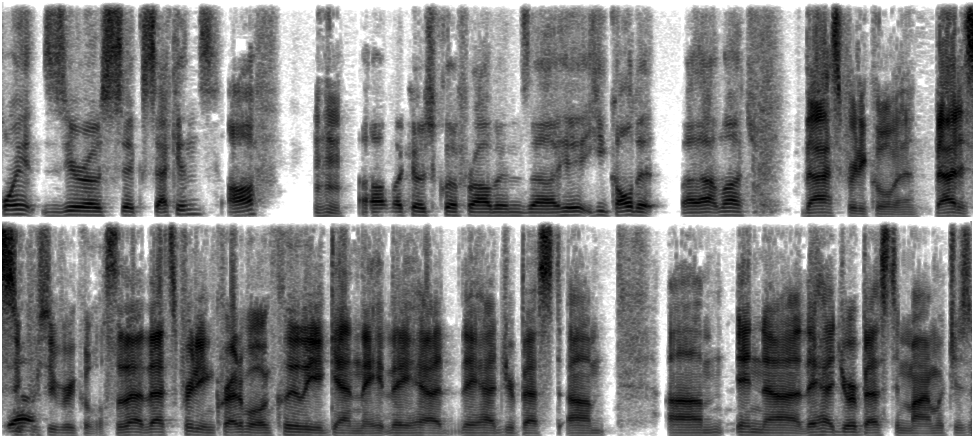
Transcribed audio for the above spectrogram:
0.06 seconds off Mm-hmm. Uh, my coach Cliff Robbins, uh, he he called it by that much. That's pretty cool, man. That is super yeah. super cool. So that that's pretty incredible. And clearly, again, they they had they had your best um um in uh, they had your best in mind, which is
